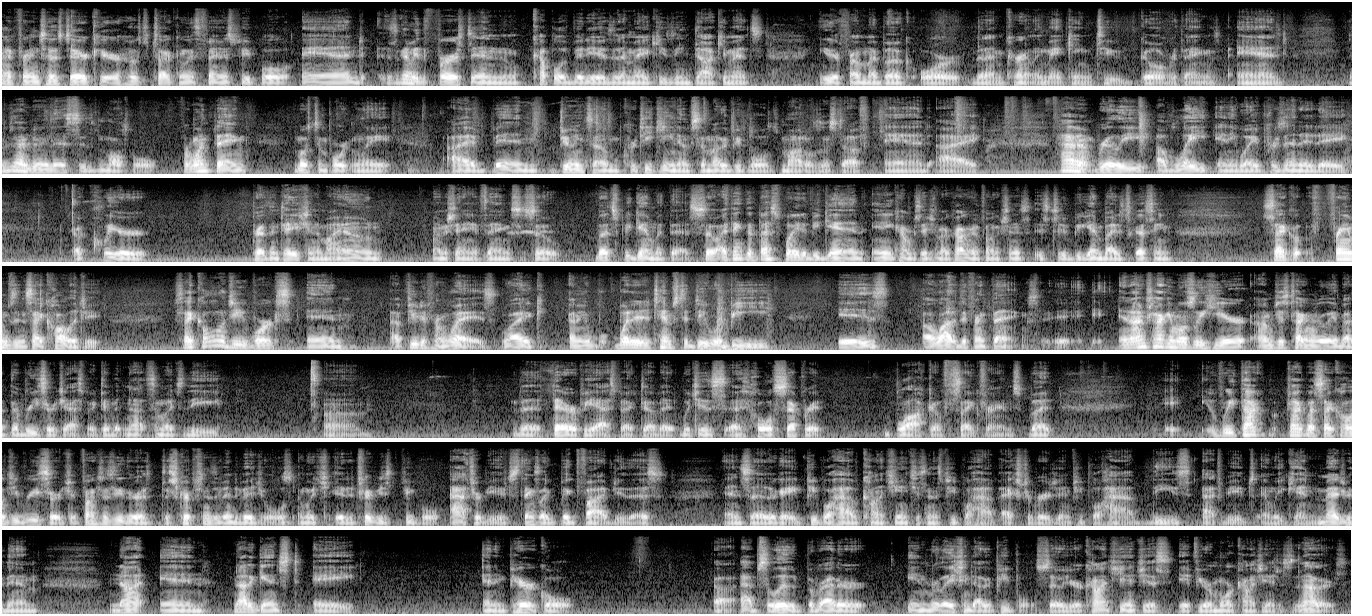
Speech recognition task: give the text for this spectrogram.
Hi friends, host Eric here, host of Talking with Famous People, and this is going to be the first in a couple of videos that I make using documents, either from my book or that I'm currently making to go over things. And the reason I'm doing this is multiple. For one thing, most importantly, I've been doing some critiquing of some other people's models and stuff, and I haven't really, of late anyway, presented a a clear presentation of my own understanding of things. So let's begin with this. So I think the best way to begin any conversation about cognitive functions is to begin by discussing psycho- frames in psychology. Psychology works in a few different ways. Like, I mean, what it attempts to do or be is a lot of different things. And I'm talking mostly here, I'm just talking really about the research aspect of it, not so much the um, the therapy aspect of it, which is a whole separate block of psych frames. But if we talk talk about psychology research, it functions either as descriptions of individuals in which it attributes to people attributes. Things like Big Five do this, and says, okay, people have conscientiousness, people have extroversion, people have these attributes, and we can measure them not in not against a an empirical uh, absolute, but rather in relation to other people. So you're conscientious if you're more conscientious than others.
